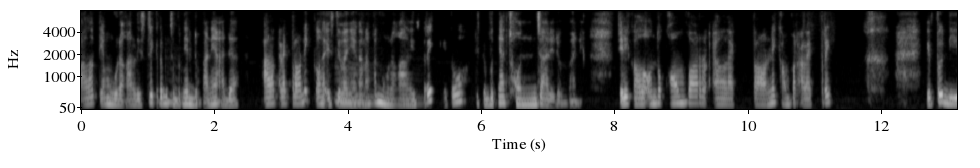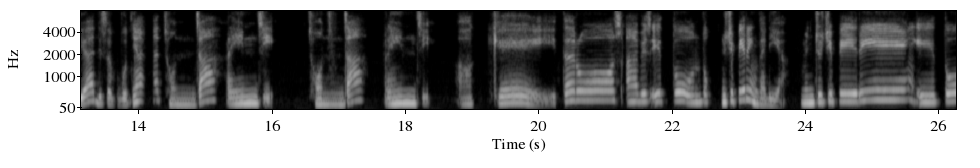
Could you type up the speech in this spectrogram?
alat yang menggunakan listrik itu disebutnya di depannya ada alat elektronik lah istilahnya Hmm. karena kan menggunakan Hmm. listrik itu disebutnya conja di depannya. Jadi kalau untuk kompor elektronik, kompor elektrik itu dia disebutnya conja range. Conja range. Oke, terus habis itu untuk nyuci piring tadi ya. Mencuci piring itu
